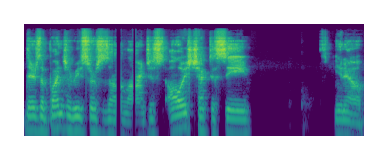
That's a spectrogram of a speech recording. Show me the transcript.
there's a bunch of resources online. Just always check to see, you know,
